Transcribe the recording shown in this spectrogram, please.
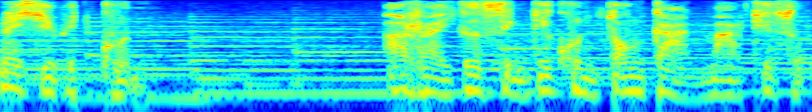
ในชีวิตคุณ อะไรคือสิ่งที่คุณต้องการมากที่สุด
